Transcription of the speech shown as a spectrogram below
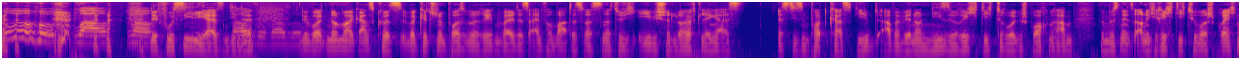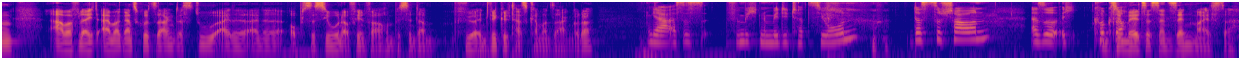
Oh, wow, wow. Ne, Fusilli heißen die, War ne? so, war so. Wir wollten nur mal ganz kurz über Kitchen Impossible reden, weil das ein Format ist, was natürlich ewig schon läuft, länger als es diesen Podcast gibt, aber wir noch nie so richtig darüber gesprochen haben. Wir müssen jetzt auch nicht richtig drüber sprechen, aber vielleicht einmal ganz kurz sagen, dass du eine, eine Obsession auf jeden Fall auch ein bisschen dafür entwickelt hast, kann man sagen, oder? Ja, es ist für mich eine Meditation, das zu schauen. Also ich Und gucke Tim auch Melzer ist ein Zen-Meister.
